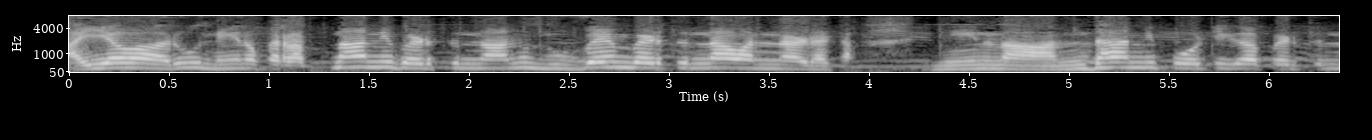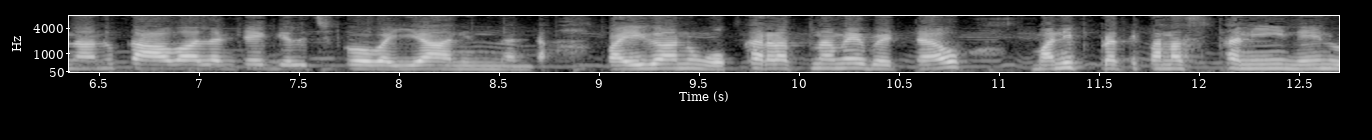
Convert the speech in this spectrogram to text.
అయ్యవారు నేను ఒక రత్నాన్ని పెడుతున్నాను నువ్వేం పెడుతున్నావు అన్నాడట. నేను నా అందాన్ని పోటీగా పెడుతున్నాను కావాలంటే గెలుచుకోవయ్యా అనిందంట. పైగా నువ్వు ఒక్క రత్నమే పెట్టావు మణి ప్రతిపనస్థని నేను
